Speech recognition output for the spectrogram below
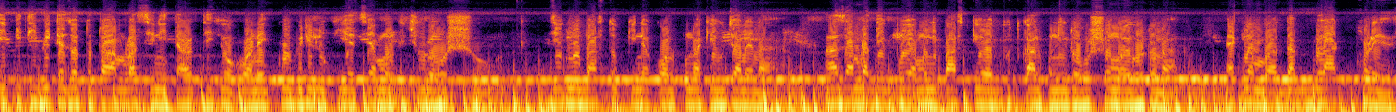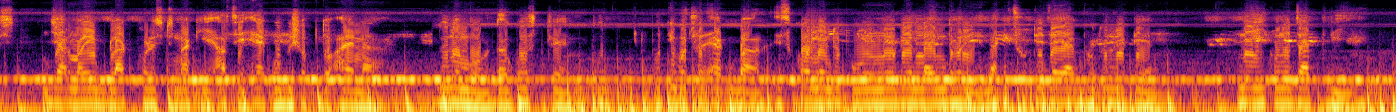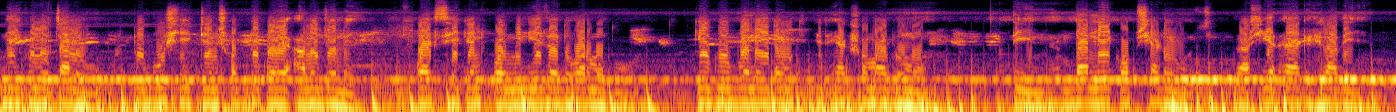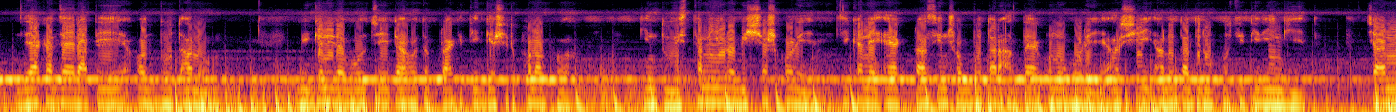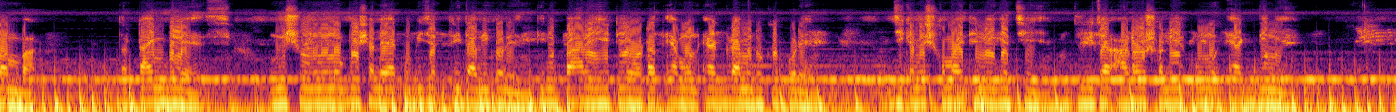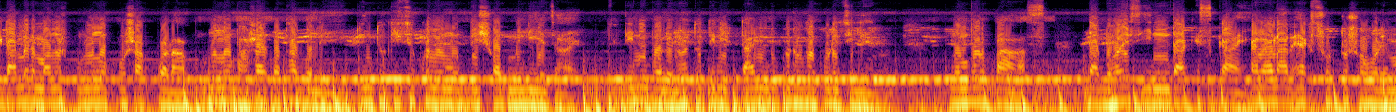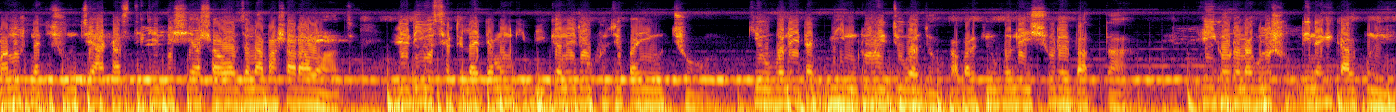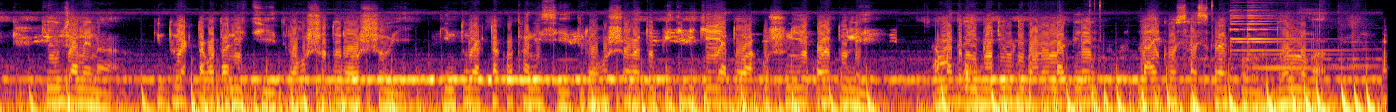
এই পৃথিবীটা যতটা আমরা চিনি, তার থেকে অনেক গভীরে লুকিয়েছে এমন কিছু রহস্য, যেগুলো বাস্তব কিনা কল্পনা কেউ জানে না। আজ আমরা দেখব এমনই পাঁচটি অদ্ভুত কাল্পনিক রহস্যময় ঘটনা। এক নম্বর, দ্য ব্ল্যাক ফরেস্ট। জার্মানির ব্ল্যাক ফরেস্ট নাকি আছে এক অভিশপ্ত আয়না। দুই নম্বর, দ্য গোস্ট ট্রেন। প্রতি বছর একবার স্কটল্যান্ডের পুরনো রেল লাইন ধরে নাকি ছুটে যায় এক ভুতুলে নেই কোনো যাত্রী, নেই কোনো চালক। তবু সেই ট্রেন শব্দ করে আলো জ্বলে। কয়েক সেকেন্ড পর মিলিয়ে যায় ধোয়ার মতো। কেউ কেউ বলে, এটা অতীতের এক সময় ভ্রমণ। তিন, দ্য লেক অফ শ্যাডোজ। রাশিয়ার এক হেরাদে দেখা যায় রাতে অদ্ভুত আলো। বিজ্ঞানীরা বলছে, এটা হয়তো প্রাকৃতিক গ্যাসের ফলাফল। কিন্তু স্থানীয়রা বিশ্বাস করে, এখানে এক প্রাচীন সভ্যতার আত্মা এখনও ঘোরে আর সেই আলো তাদের উপস্থিতির ইঙ্গিত। চার নাম্বার। দ্য টাইম ভিলেজ উনিশশো উননব্বই সালে এক অভিযাত্রী দাবি করেন, তিনি পাহাড়ে হেঁটে হঠাৎ এমন এক গ্রামে ঢুকে পড়েন, যেখানে সময় থেমে গেছে দুই হাজার আঠারো সালের কোনো একদিনে গ্রামের মানুষ পুরনো পোশাক পরা, পুরনো ভাষায় কথা বলে, কিন্তু কিছুক্ষণের মধ্যে সব মিলিয়ে যায়। তিনি বলেন, হয়তো তিনি টাইম লুপে ঢুকে পড়েছিলেন। নম্বর পাঁচ the voice in duck sky কানাডার এক ছোট্ট শহরে মানুষ নাকি শুনছে আকাশ থেকে বেশি আসা অজানা ভাষার আওয়াজ। রেডিও, স্যাটেলাইট, এমনকি বিজ্ঞানীরাও খুঁজে পাই উৎস। কেউ বলে এটা ভিন গ্রহের যোগাযোগ, আবার কেউ বলে ঈশ্বরের বার্তা। এই ঘটনাগুলো সত্যি নাকি কাল্পনিক? কেউ জানে না। কিন্তু একটা কথা নিশ্চিত, রহস্য তো রহস্যই। কিন্তু একটা কথা নিশ্চিত, রহস্য হয়তো পৃথিবীকে এত আকর্ষণীয় করে তোলে। আমাদের এই ভিডিওটি ভালো লাগলে লাইক ও সাবস্ক্রাইব করুন ধন্যবাদ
